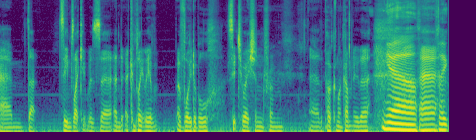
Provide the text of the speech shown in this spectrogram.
Um, that seems like it was uh, a completely av- avoidable situation from uh, the Pokemon Company there. Yeah, Uh, like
